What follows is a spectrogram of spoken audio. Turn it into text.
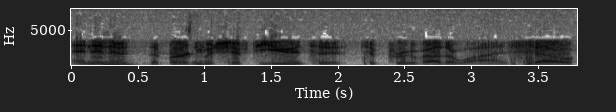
and then it, the burden would shift to you to, to prove otherwise. So,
